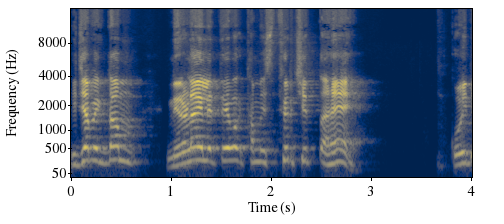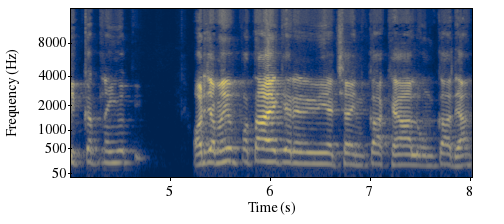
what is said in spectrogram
कि जब एकदम निर्णय लेते वक्त हम स्थिर चित्त हैं, कोई दिक्कत नहीं होती। और जब हमें पता है कि अरे नहीं अच्छा इनका ख्याल, उनका ध्यान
